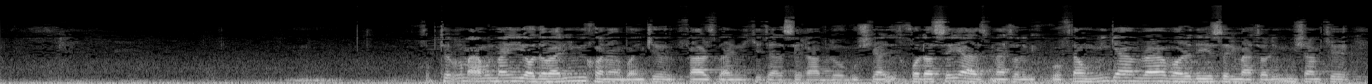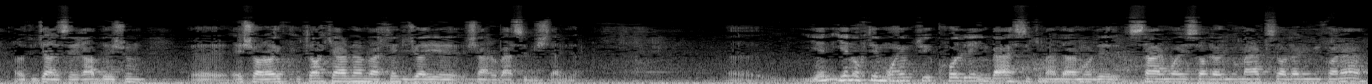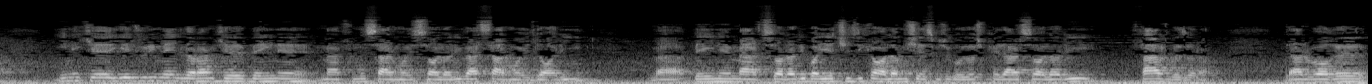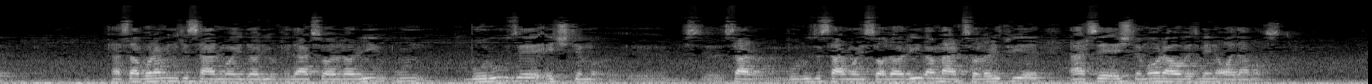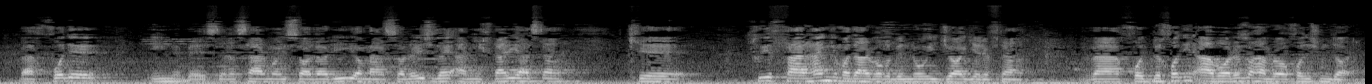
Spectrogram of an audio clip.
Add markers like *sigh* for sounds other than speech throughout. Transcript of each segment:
خب طبق معمول من یادآوری می‌کنم با اینکه فرض بر اینه که جلسه قبل رو گوش کردید. خلاصه از مطالبی که گفتم و میگم و وارد یه سری مطالبی میشم که تو جلسه قبلشون اشارهای کوتاه کردم و خیلی جای شهر و بحث بیشتری دارم. یه نکته مهم توی کل این بحثی که من در مورد سرمایه سالاری و مرد سالاری می‌کنم اینه که یه جوری میل دارم که بین مفهوم سرمایه سالاری و سرمایه داری و بین مرد سالاری با یه چیزی که حالا میشه اسمش گذاشت پدر سالاری فرق بذارم. در واقع تصورم اینه که سرمایه داری و پدر سالاری اون بروز اجتماع سر... بروز سرمایه سالاری و مرد سالاری توی عرصه اجتماع روابط بین آدم است و خود این به اصطلاح سرمایه سالاری یا مرد سالاری چیزای عمیق‌تری هستن که توی فرهنگ ما در واقع به نوعی جا گرفتن و خود به خود این عوارض رو همراه خودشون دارن.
